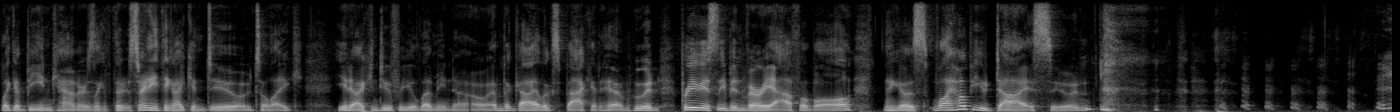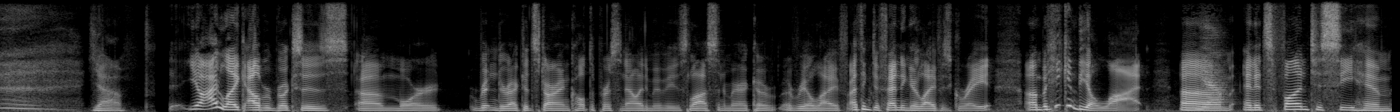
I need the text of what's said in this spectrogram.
like a bean counter. Is like, if there's there anything I can do to like, you know, I can do for you, let me know. And the guy looks back at him, who had previously been very affable, and he goes, "Well, I hope you die soon." Yeah. You know, I like Albert Brooks's um, more written, directed, starring cult of personality movies, Lost in America, Real Life. I think Defending Your Life is great, um, but he can be a lot. Um, Yeah. And it's fun to see him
